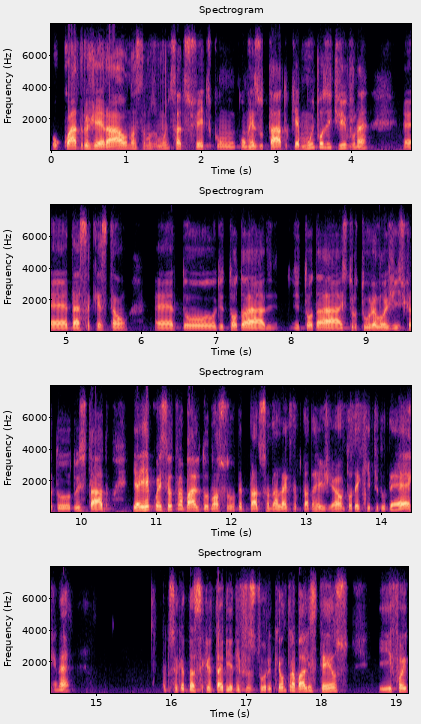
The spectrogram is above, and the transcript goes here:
o quadro geral, nós estamos muito satisfeitos com, com o resultado, que é muito positivo, né, é, dessa questão é, do, de, toda a, de toda a estrutura logística do, do Estado. E aí reconhecer o trabalho do nosso deputado Sandro Alex, deputado da região, toda a equipe do DR, né, da Secretaria de Infraestrutura, que é um trabalho extenso e foi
